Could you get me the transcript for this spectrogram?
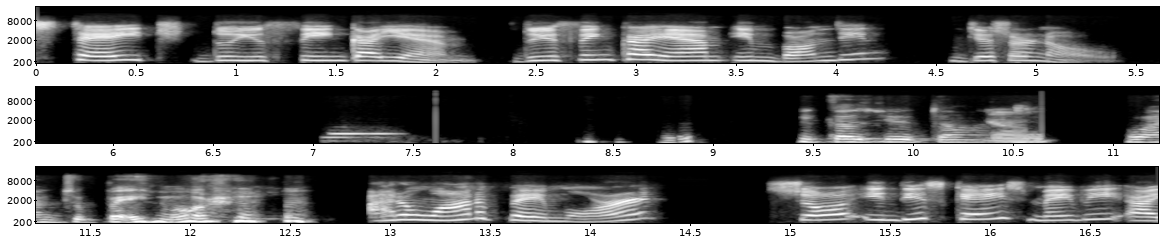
stage do you think I am? Do you think I am in bonding? Yes or no? Because you don't want to pay more. I don't want to pay more. So in this case, maybe I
